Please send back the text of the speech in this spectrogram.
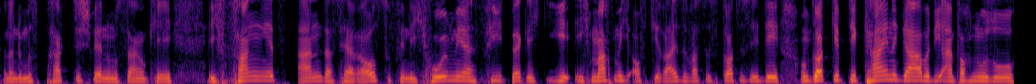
sondern du musst praktisch werden. Du musst sagen, okay, ich fange jetzt an, das herauszufinden. Ich hole mir Feedback, ich, ich mache mich auf die Reise. Was ist Gottes Idee? Und Gott gibt dir keine Gabe, die einfach nur so,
